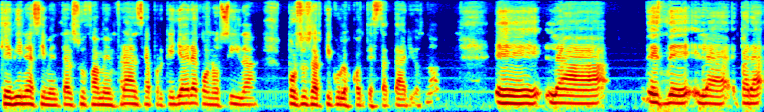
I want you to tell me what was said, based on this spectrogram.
que viene a cimentar su fama en Francia, porque ya era conocida por sus artículos contestatarios, ¿no? Eh, la, desde la, para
